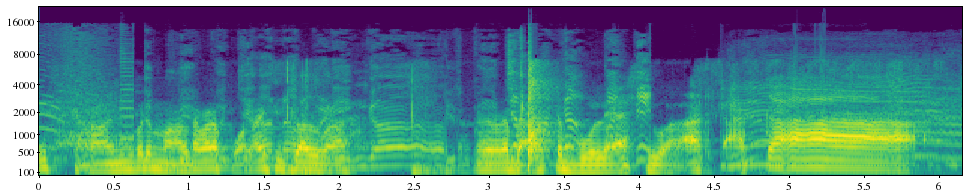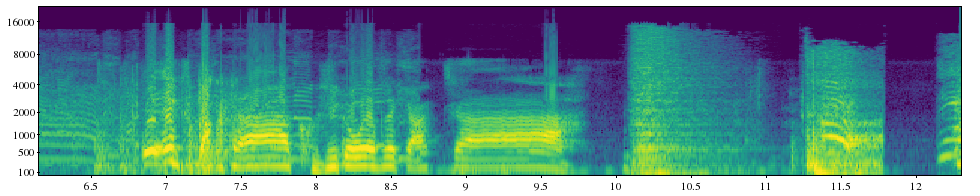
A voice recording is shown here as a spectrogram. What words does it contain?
এই সারাদিন পরে মালটা বাড়া পড়াইছি চল বাড়া বলে আসি বাড়া কাকা এ কাকা খুশি খবর আছে কাকা কি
